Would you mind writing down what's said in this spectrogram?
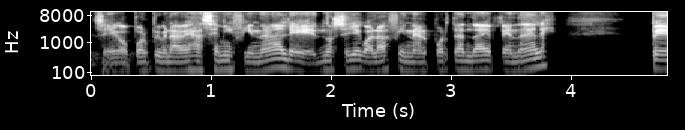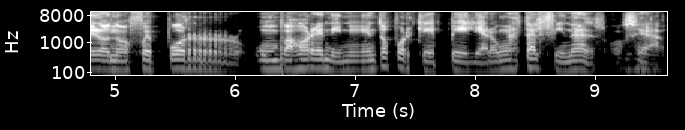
Se llegó por primera vez a semifinales, no se llegó a la final por tanda de penales, pero no fue por un bajo rendimiento porque pelearon hasta el final. O sea,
